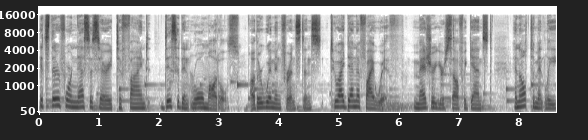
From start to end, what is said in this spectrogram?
It's therefore necessary to find dissident role models, other women, for instance, to identify with, measure yourself against, and ultimately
